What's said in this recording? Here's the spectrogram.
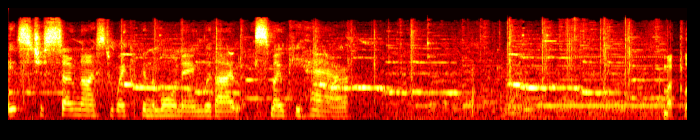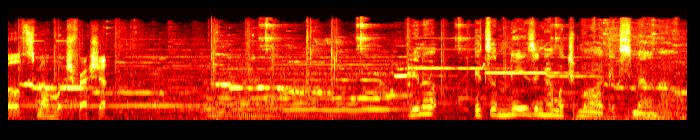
It's just so nice to wake up in the morning without smoky hair. My clothes smell much fresher. You know, it's amazing how much more I could smell now.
